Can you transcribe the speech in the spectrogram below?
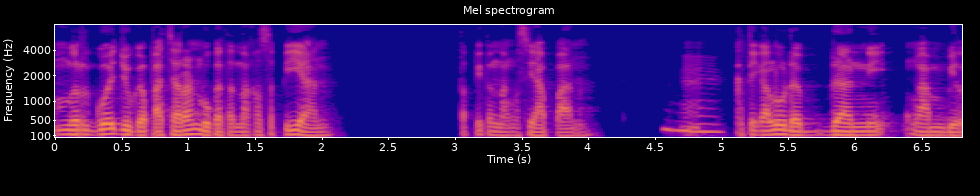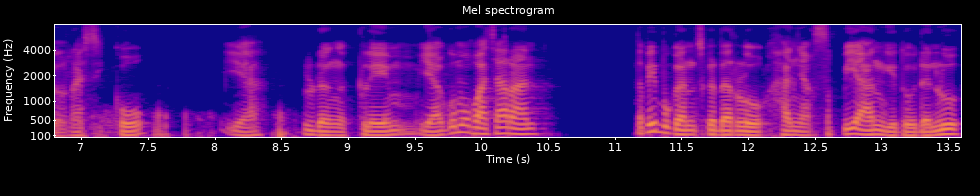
menurut gue juga pacaran bukan tentang kesepian, tapi tentang kesiapan. Mm. Ketika lu udah berani ngambil resiko, ya, lu udah ngeklaim, ya gue mau pacaran. Tapi bukan sekedar lu hanya kesepian gitu dan lu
